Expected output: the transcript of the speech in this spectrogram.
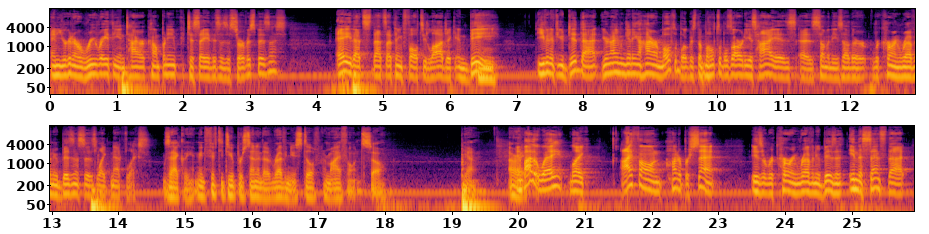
and you're going to re-rate the entire company to say this is a service business. A, that's, that's I think faulty logic. And B, mm-hmm even if you did that, you're not even getting a higher multiple because the multiple's already as high as as some of these other recurring revenue businesses like Netflix. Exactly. I mean, 52% of the revenue is still from iPhones. So, yeah. All right. And by the way, like iPhone 100% is a recurring revenue business in the sense that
